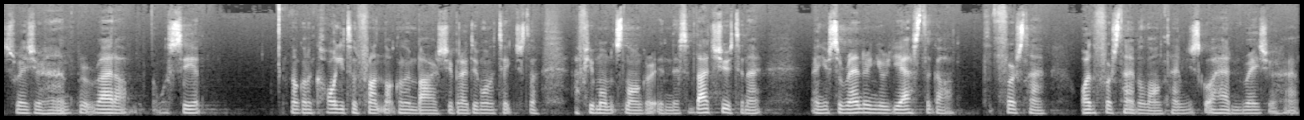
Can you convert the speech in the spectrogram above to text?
Just raise your hand, put it right up, and we'll see it. I'm not going to call you to the front, not going to embarrass you, but I do want to take just a, a few moments longer in this. If that's you tonight, and you're surrendering your yes to God for the first time, or the first time in a long time, just go ahead and raise your hand.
